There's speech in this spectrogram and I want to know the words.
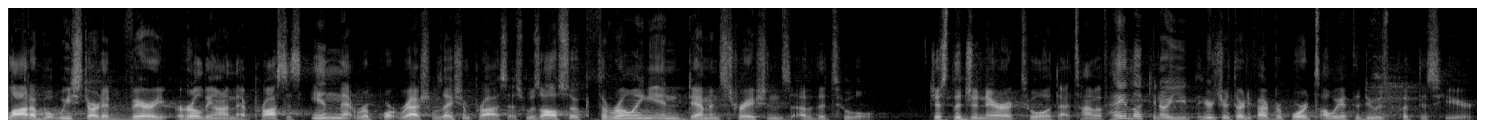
A lot of what we started very early on in that process, in that report rationalization process, was also throwing in demonstrations of the tool. just the generic tool at that time of, hey, look, you know, you, here's your 35 reports. All we have to do is put this here.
